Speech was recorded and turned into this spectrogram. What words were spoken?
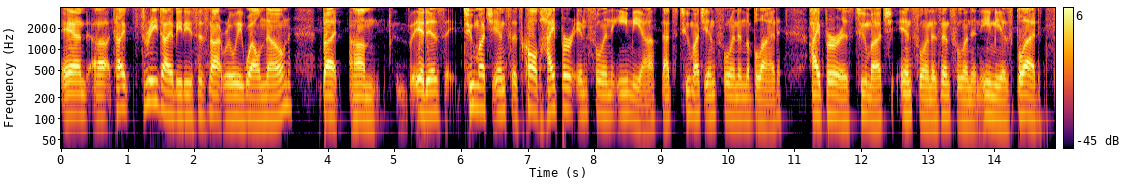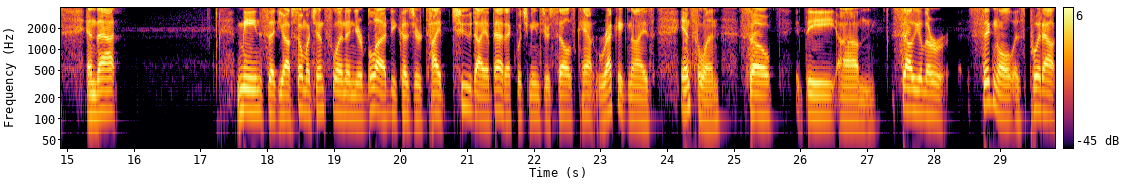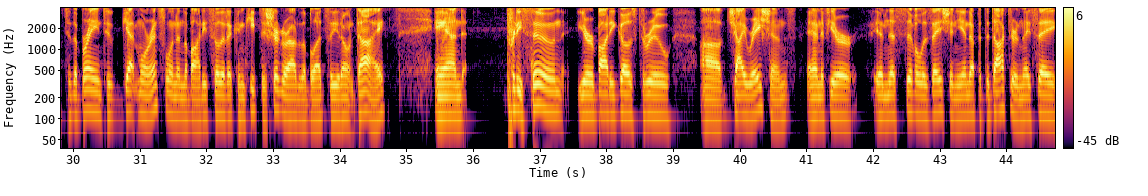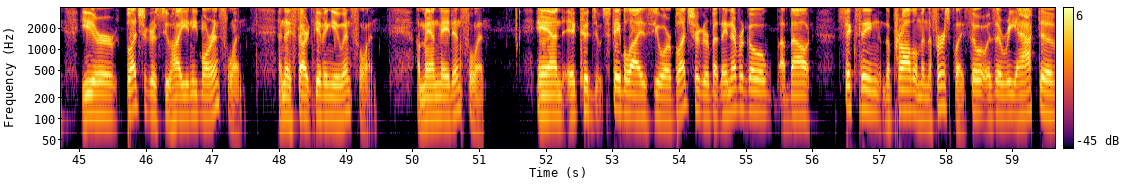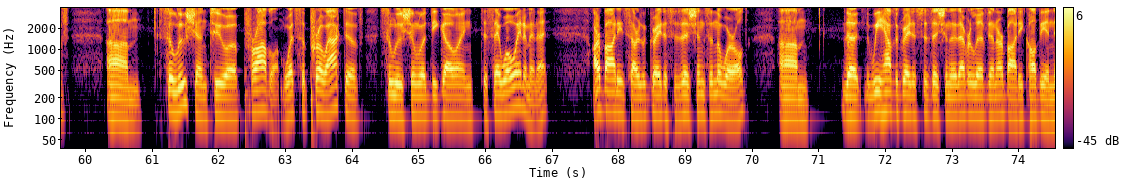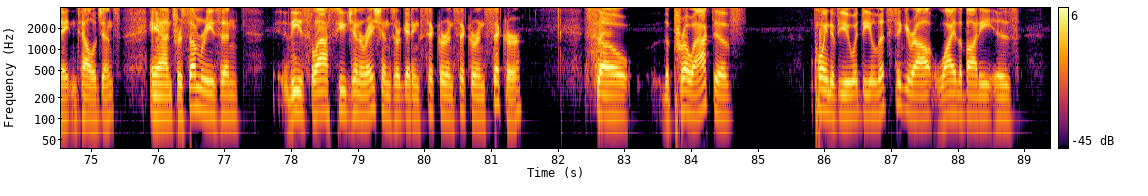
And uh, type 3 diabetes is not really well known, but um, it is too much ins- it's called hyperinsulinemia that's too much insulin in the blood hyper is too much insulin is insulin and emia is blood and that means that you have so much insulin in your blood because you're type 2 diabetic, which means your cells can't recognize insulin. So the um, cellular signal is put out to the brain to get more insulin in the body so that it can keep the sugar out of the blood so you don't die. And pretty soon, your body goes through uh, gyrations. And if you're in this civilization, you end up at the doctor and they say, Your blood sugar is too high, you need more insulin. And they start giving you insulin, a man made insulin. And it could stabilize your blood sugar, but they never go about fixing the problem in the first place. So it was a reactive um, solution to a problem. What's the proactive solution would be going to say, well, wait a minute. Our bodies are the greatest physicians in the world. Um, the, we have the greatest physician that ever lived in our body called the innate intelligence. And for some reason, these last few generations are getting sicker and sicker and sicker. So the proactive point of view would be let's figure out why the body is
